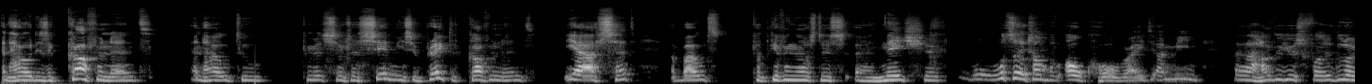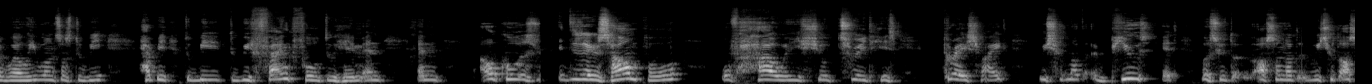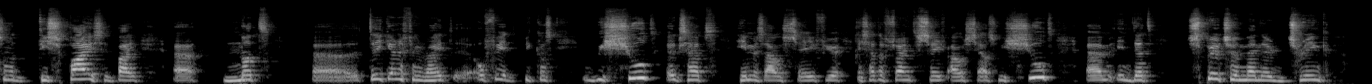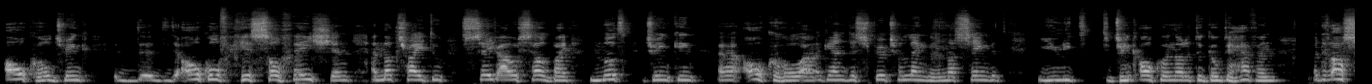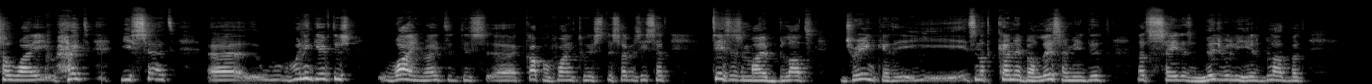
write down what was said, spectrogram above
and how it is a covenant and how to commit sexual sin means to break the covenant. Yeah, I said about God giving us this uh, nature. What's an example of alcohol, right? I mean, uh, how to use for the glory? Well, He wants us to be happy, to be to be thankful to Him, and and alcohol is it is an example of how we should treat His grace, right? We should not abuse it, but should also not we should also not despise it by uh, not uh, take anything right of it. Because we should accept him as our savior. Instead of trying to save ourselves we should um, in that spiritual manner drink alcohol drink the, the alcohol his salvation and not try to save ourselves by not drinking uh, alcohol uh, again the spiritual language i'm not saying that you need to drink alcohol in order to go to heaven but that's also why right he said uh, when he gave this wine, right? This uh, cup of wine to his disciples. He said, "This is my blood. Drink it." It's not cannibalism. He did not say this literally his blood, but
